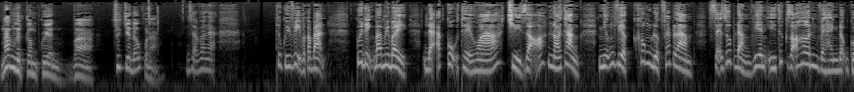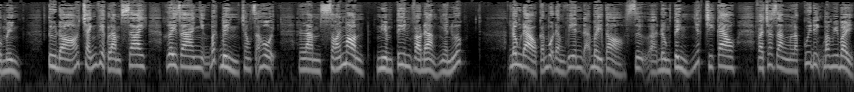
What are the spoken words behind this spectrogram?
năng lực cầm quyền và sức chiến đấu của Đảng. Dạ vâng ạ. Thưa quý vị và các bạn, quy định 37 đã cụ thể hóa, chỉ rõ, nói thẳng những việc không được phép làm sẽ giúp đảng viên ý thức rõ hơn về hành động của mình. Từ đó tránh việc làm sai, gây ra những bất bình trong xã hội, làm xói mòn niềm tin vào đảng, nhà nước. Đông đảo cán bộ đảng viên đã bày tỏ sự à, đồng tình nhất trí cao và cho rằng là quy định 37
